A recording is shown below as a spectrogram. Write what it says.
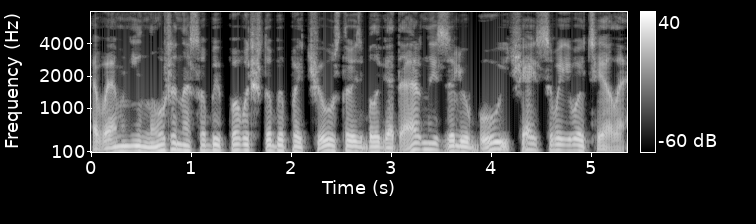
Вам не нужен особый повод, чтобы почувствовать благодарность за любую часть своего тела.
